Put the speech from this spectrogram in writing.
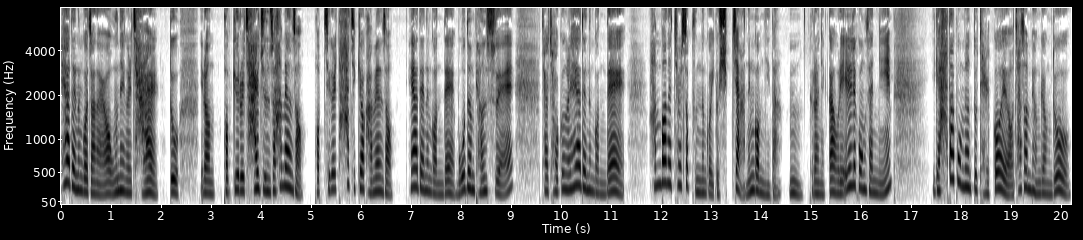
해야 되는 거잖아요. 운행을 잘, 또 이런 법규를 잘 준수하면서 법칙을 다 지켜가면서 해야 되는 건데, 모든 변수에 잘 적응을 해야 되는 건데, 한 번에 철석 붙는 거 이거 쉽지 않은 겁니다. 음, 그러니까 우리 1204님, 이게 하다 보면 또 될 거예요. 차선 변경도.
